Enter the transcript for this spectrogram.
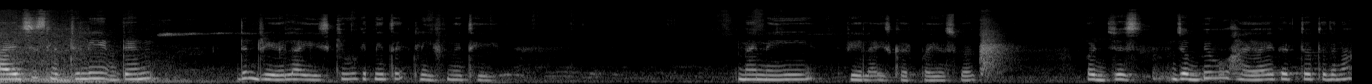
I just literally then then realize कि वो कितनी तकलीफ़ में थी। मैं नहीं रियलाइज़ कर पाई उस वक्त। और जिस, जब भी वो हाई हाई करते होते थे ना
